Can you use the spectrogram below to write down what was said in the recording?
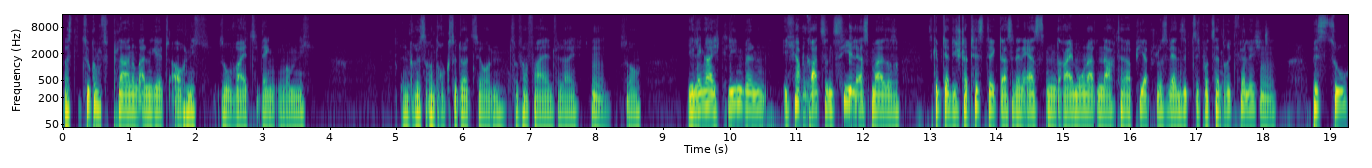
was die Zukunftsplanung angeht, auch nicht so weit zu denken, um nicht in größeren Drucksituationen zu verfallen vielleicht. Hm. So. Je länger ich clean bin, ich habe gerade so ein Ziel erstmal, so, es gibt ja die Statistik, dass in den ersten drei Monaten nach Therapieabschluss werden 70 Prozent rückfällig bis zu.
